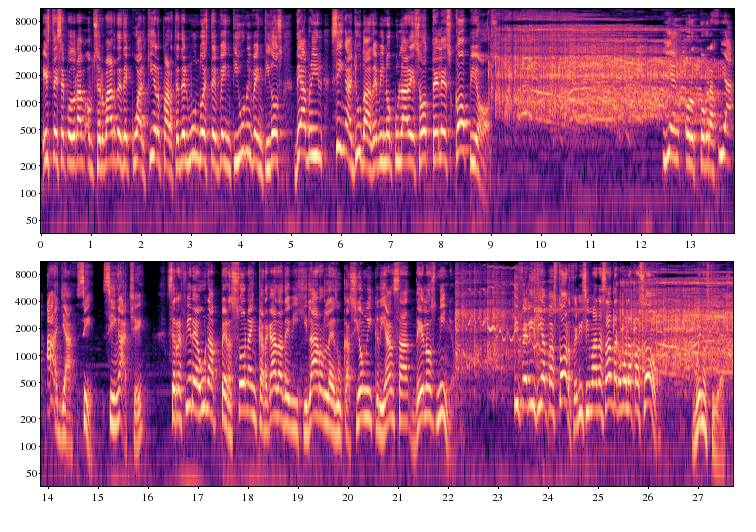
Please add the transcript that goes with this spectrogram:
Este se podrá observar desde cualquier parte del mundo este 21 y 22 de abril sin ayuda de binoculares o telescopios. Y en ortografía haya, sí, sin H, se refiere a una persona encargada de vigilar la educación y crianza de los niños. Y feliz día, pastor. Feliz Semana Santa, ¿cómo la pasó? Buenos días.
